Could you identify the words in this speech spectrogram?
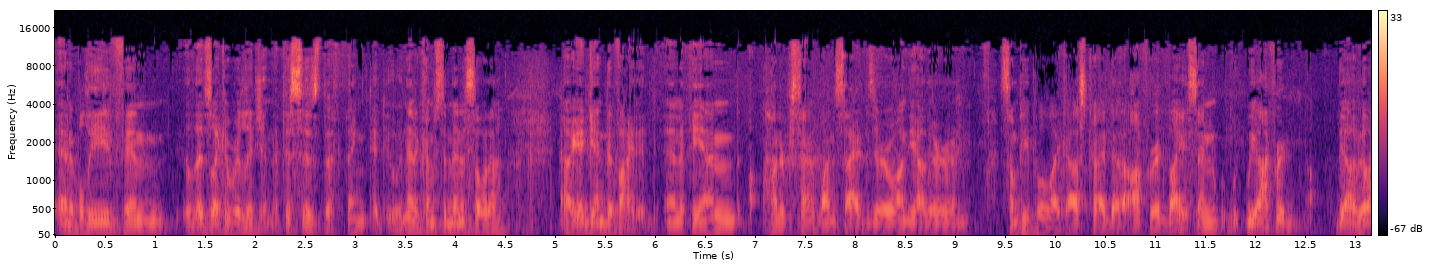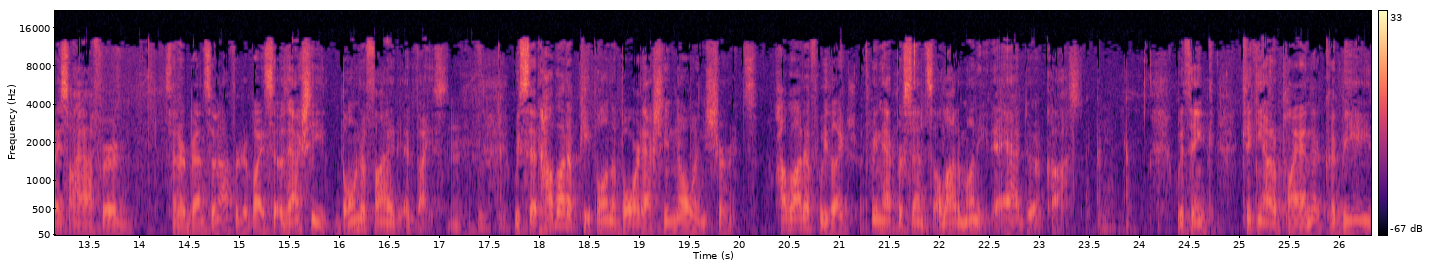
and a belief in, it's like a religion, that this is the thing to do. And then it comes to Minnesota, uh, again divided, and at the end, 100% one side, zero on the other, and some people like us tried to offer advice. And we offered, the advice I offered, Senator Benson offered advice. It was actually bona fide advice. We said, how about if people on the board actually know insurance? How about if we like three and a half percent is a lot of money to add to a cost? We think kicking out a plan that could be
